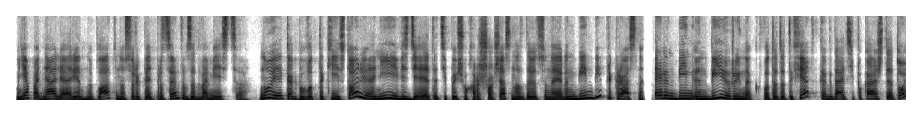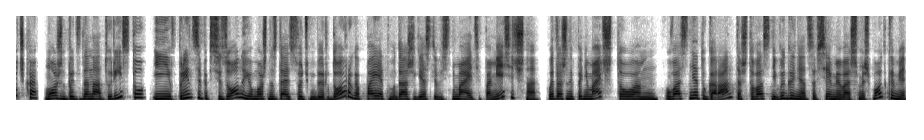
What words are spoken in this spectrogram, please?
Мне подняли арендную плату на 45% за два месяца. Ну и как бы вот такие истории, они везде. Это типа еще хорошо. Сейчас у нас дается на Airbnb прекрасно. Airbnb рынок. Вот этот эффект, когда типа каждая точка может быть сдана туристу, и в принципе к сезону ее можно сдать очень дорого, поэтому даже если вы снимаете помесячно, вы должны понимать, что у вас нету гаранта, что вас не выгонят со всеми вашими шмотками,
